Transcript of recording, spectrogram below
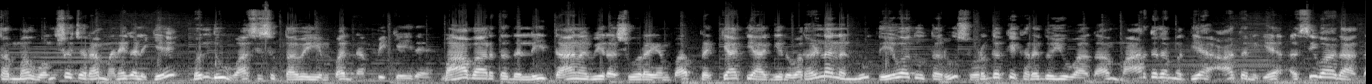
ತಮ್ಮ ವಂಶಜರ ಮನೆಗಳಿಗೆ ಬಂದು ವಾಸಿಸುತ್ತವೆ ಎಂಬ ನಂಬಿಕೆ ಇದೆ. ಮಹಾಭಾರತದಲ್ಲಿ ದಾನವೀರ ಶೂರ ಎಂಬ ಪ್ರಖ್ಯಾತಿಯಾಗಿರುವ ಕರ್ಣನನ್ನು ದೇವದೂತರು ಸ್ವರ್ಗಕ್ಕೆ ಕರೆದೊಯ್ಯುವಾಗ ಮಾರ್ಗದ ಮಧ್ಯೆ ಆತನಿಗೆ ಹಸಿವಾದಾಗ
